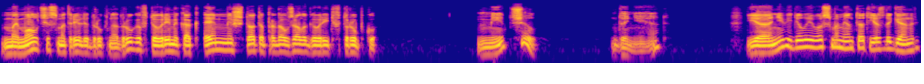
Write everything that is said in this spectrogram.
Мы молча смотрели друг на друга, в то время как Эмми что-то продолжала говорить в трубку. «Митчелл?» «Да нет. Я не видела его с момента отъезда Генри».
